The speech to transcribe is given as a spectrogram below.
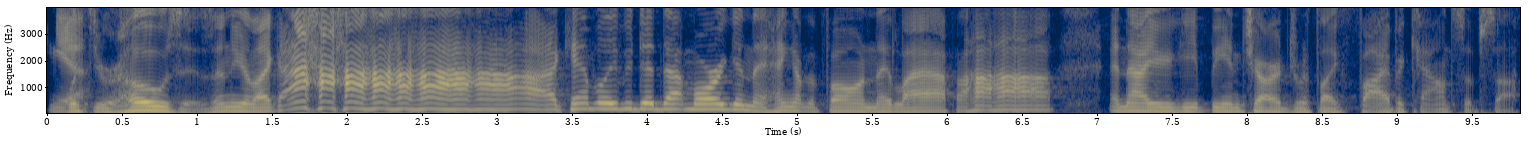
Yeah. with your hoses? And you're like, ah, ha, ha, ha, ha, ha, ha, ha. I can't believe you did that, Morgan. They hang up the phone, and they laugh, ha, ha, ha, ha. And now you're being charged with like five accounts of stuff.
